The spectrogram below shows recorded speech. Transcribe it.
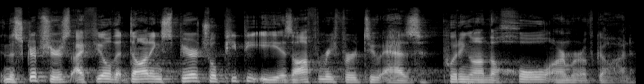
In the scriptures, I feel that donning spiritual PPE is often referred to as putting on the whole armor of God.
